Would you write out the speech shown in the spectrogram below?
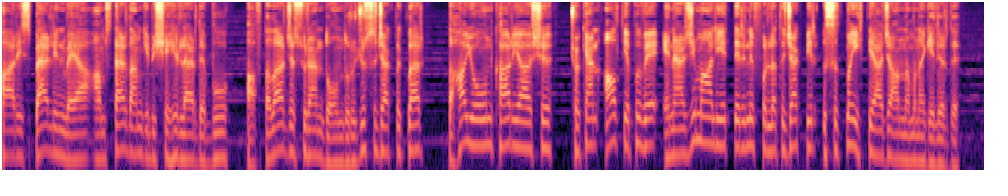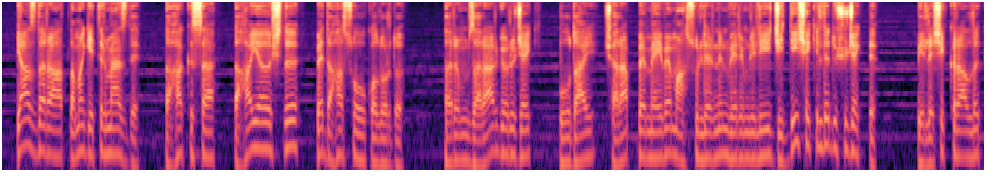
Paris, Berlin veya Amsterdam gibi şehirlerde bu haftalarca süren dondurucu sıcaklıklar daha yoğun kar yağışı, çöken altyapı ve enerji maliyetlerini fırlatacak bir ısıtma ihtiyacı anlamına gelirdi. Yazda rahatlama getirmezdi. Daha kısa, daha yağışlı ve daha soğuk olurdu tarım zarar görecek, buğday, şarap ve meyve mahsullerinin verimliliği ciddi şekilde düşecekti. Birleşik Krallık,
